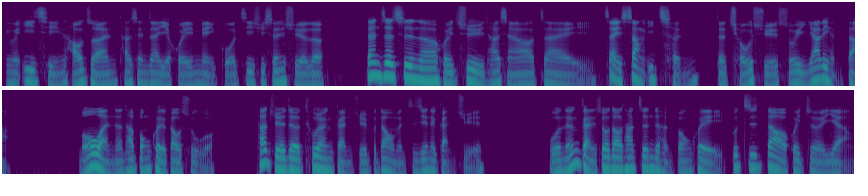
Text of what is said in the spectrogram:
因为疫情好转，他现在也回美国继续升学了。但这次呢，回去他想要再再上一层的求学，所以压力很大。某晚呢，他崩溃的告诉我。他觉得突然感觉不到我们之间的感觉，我能感受到他真的很崩溃，不知道会这样，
